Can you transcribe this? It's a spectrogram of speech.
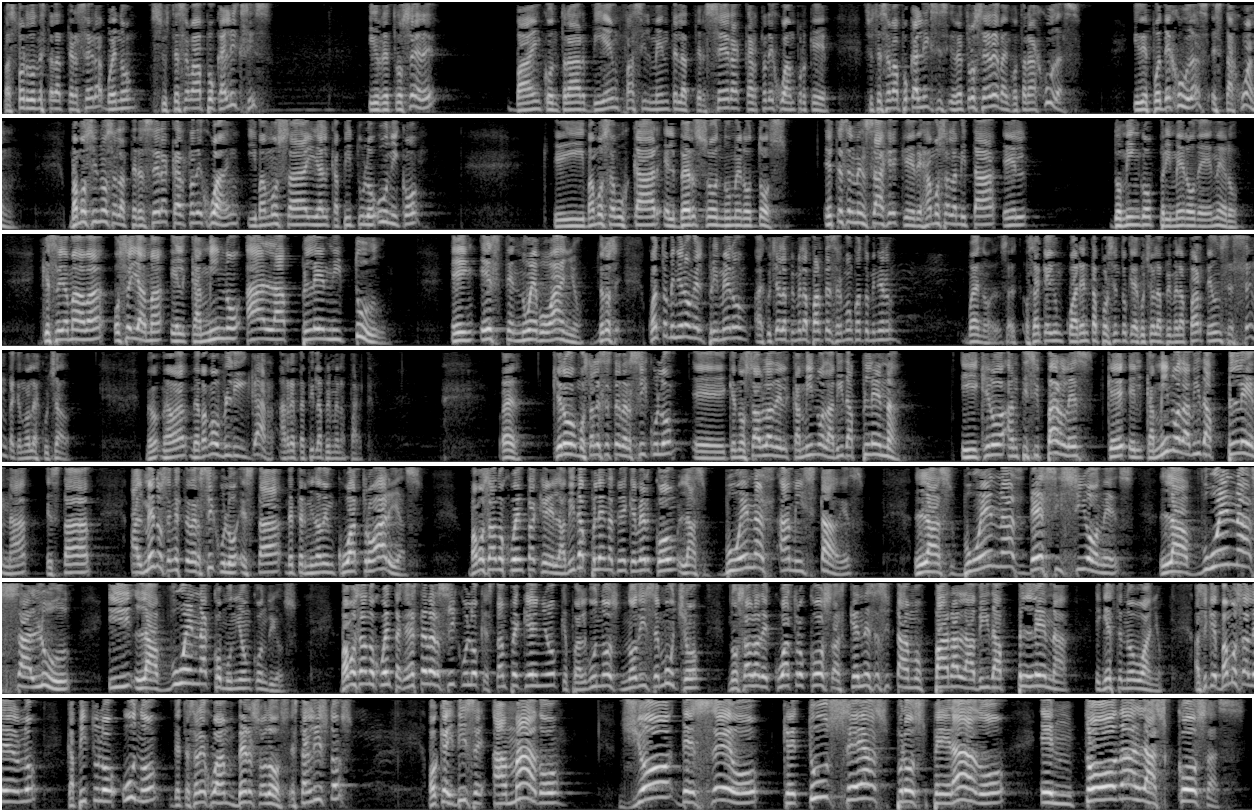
Pastor, ¿dónde está la tercera? Bueno, si usted se va a Apocalipsis y retrocede, va a encontrar bien fácilmente la tercera carta de Juan, porque si usted se va a Apocalipsis y retrocede, va a encontrar a Judas. Y después de Judas está Juan. Vamos a irnos a la tercera carta de Juan y vamos a ir al capítulo único y vamos a buscar el verso número 2. Este es el mensaje que dejamos a la mitad el domingo primero de enero, que se llamaba o se llama El Camino a la Plenitud en este nuevo año. Yo no sé, ¿cuántos vinieron el primero a escuchar la primera parte del sermón? ¿Cuántos vinieron? Bueno, o sea, que hay un 40% que ha escuchado la primera parte y un 60% que no la ha escuchado. Me, van a obligar a repetir la primera parte. Bueno, quiero mostrarles este versículo eh, que nos habla del camino a la vida plena. Y quiero anticiparles que el camino a la vida plena está, al menos en este versículo, está determinado en cuatro áreas. Vamos a darnos cuenta que la vida plena tiene que ver con las buenas amistades, las buenas decisiones, la buena salud y la buena comunión con Dios. Vamos a darnos cuenta que en este versículo, que es tan pequeño, que para algunos no dice mucho, nos habla de cuatro cosas que necesitamos para la vida plena en este nuevo año. Así que vamos a leerlo, capítulo 1 de 3 de Juan, verso 2. ¿Están listos? Ok, dice, amado, yo deseo que tú seas prosperado en todas las cosas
